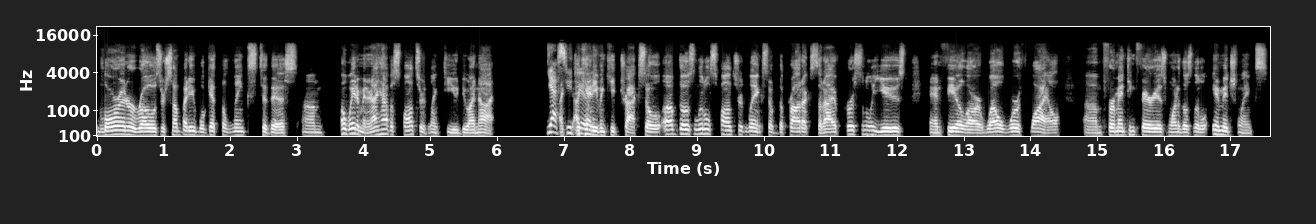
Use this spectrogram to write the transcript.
Lauren or Rose or somebody will get the links to this. Um, oh, wait a minute, I have a sponsored link to you, do I not? Yes, I, you do. I can't even keep track. So, of those little sponsored links of the products that I've personally used and feel are well worthwhile, um, Fermenting Fairy is one of those little image links.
